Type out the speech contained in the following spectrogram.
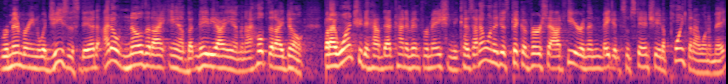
remembering what Jesus did, I don't know that I am, but maybe I am, and I hope that I don't. But I want you to have that kind of information because I don't want to just pick a verse out here and then make it substantiate a point that I want to make.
